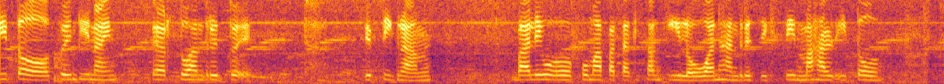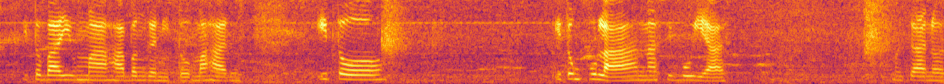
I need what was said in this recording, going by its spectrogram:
Ito 29 220 er, 50 grams. Bali, pumapatak isang kilo, 116. Mahal ito. Ito ba yung mahabang ganito? Mahal. Ito, itong pula na sibuyas, magkano?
